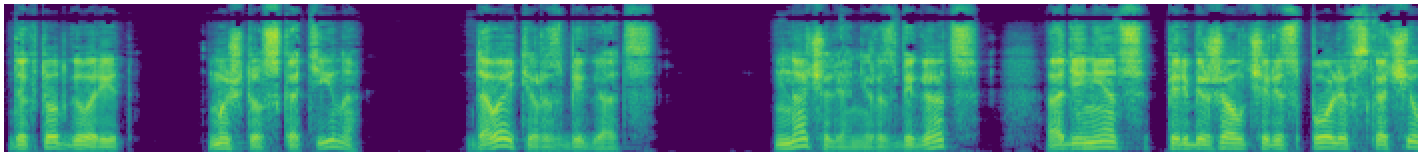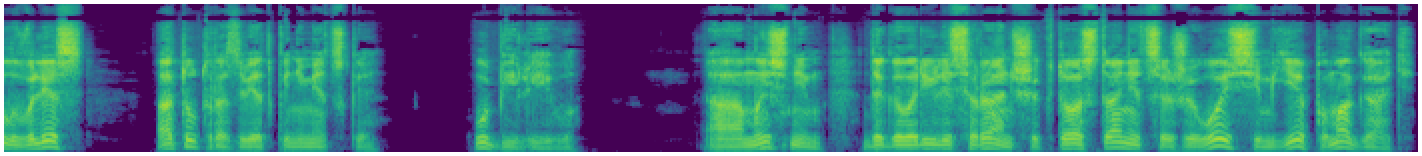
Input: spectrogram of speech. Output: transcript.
Да кто-то говорит, Мы что, скотина? Давайте разбегаться. Начали они разбегаться. Одинец перебежал через поле, вскочил в лес, а тут разведка немецкая. Убили его. А мы с ним договорились раньше, кто останется живой, семье помогать.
